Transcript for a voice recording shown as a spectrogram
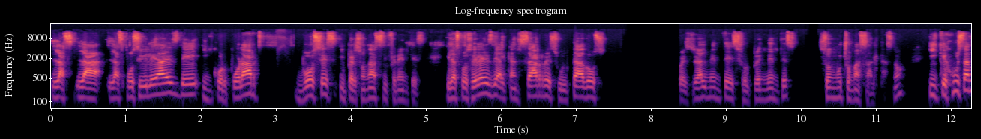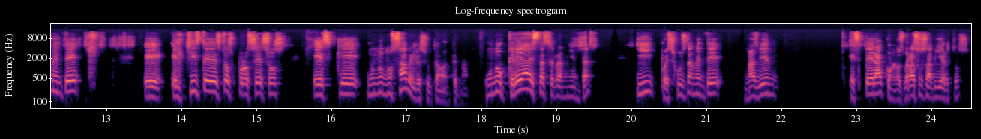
las, la, las posibilidades de incorporar voces y personas diferentes y las posibilidades de alcanzar resultados pues realmente sorprendentes son mucho más altas, ¿no? Y que justamente eh, el chiste de estos procesos es que uno no sabe el resultado antemano. Uno crea estas herramientas y pues justamente más bien espera con los brazos abiertos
